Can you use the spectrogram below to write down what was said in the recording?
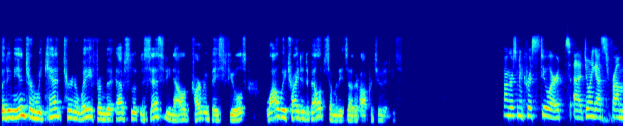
But in the interim, we can't turn away from the absolute necessity now of carbon based fuels while we try to develop some of these other opportunities. Congressman Chris Stewart uh, joining us from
